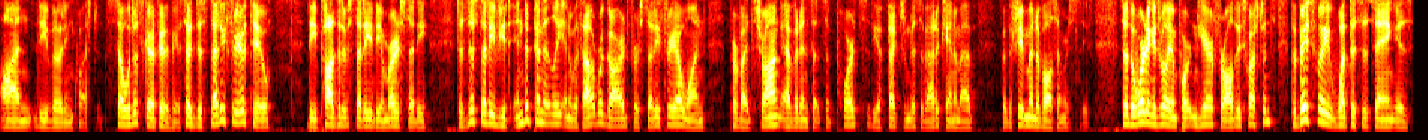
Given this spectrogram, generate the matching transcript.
on the voting questions. So we'll just go through them here. So does study 302, the positive study, the emerge study, does this study viewed independently and without regard for study 301 provide strong evidence that supports the effectiveness of aducanumab for the treatment of Alzheimer's disease. So the wording is really important here for all these questions. But basically, what this is saying is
